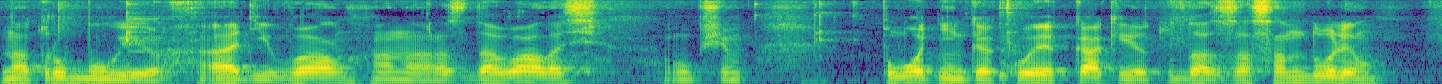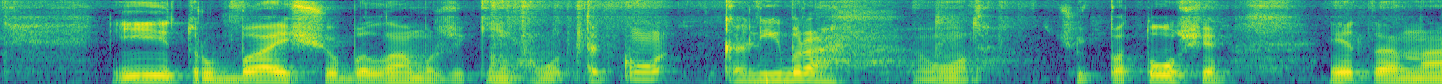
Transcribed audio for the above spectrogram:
На трубу ее одевал, она раздавалась. В общем, плотненько кое-как ее туда засандолил. И труба еще была, мужики, вот такого калибра. Вот, чуть потолще. Это на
